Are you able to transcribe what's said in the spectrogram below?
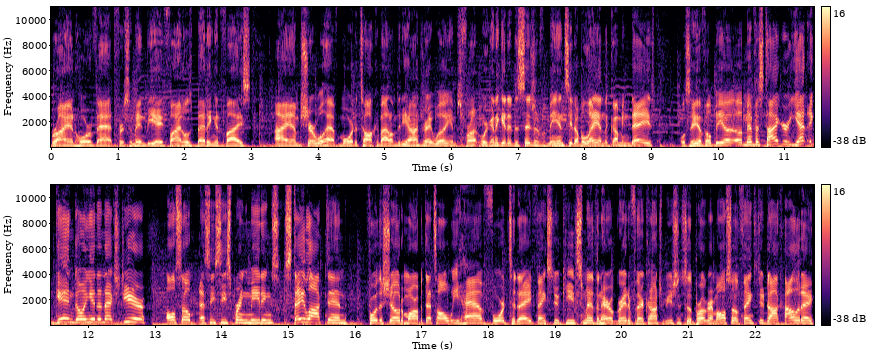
Ryan Horvat for some NBA Finals betting advice. I am sure we'll have more to talk about on the DeAndre Williams front. We're going to get a decision from the NCAA in the coming days. We'll see if he'll be a, Memphis Tiger yet again going into next year. Also, SEC spring meetings. Stay locked in for the show tomorrow, but that's all we have for today. Thanks to Keith Smith and Harold Graeter for their contributions to the program. Also, thanks to Doc Holliday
